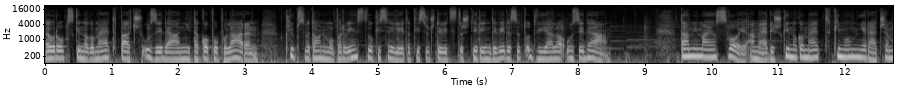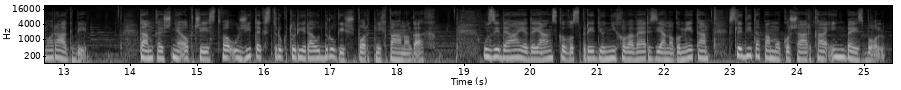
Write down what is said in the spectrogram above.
Evropski nogomet pač v ZDA ni tako popularen, kljub svetovnemu prvenstvu, ki se je leta 1994 odvijalo v ZDA. Tam imajo svoj ameriški nogomet, ki mu mi rečemo rugby. Tamkajšnje občestvo užitek strukturira v drugih športnih panogah. V ZDA je dejansko v spredju njihova verzija nogometa, sledita pa mu košarka in bejzbol.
